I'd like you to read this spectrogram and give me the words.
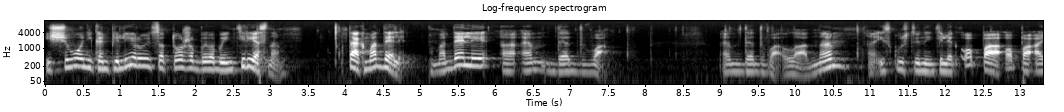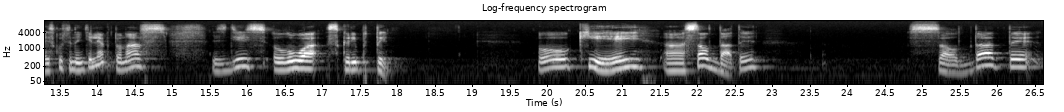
Из чего они компилируются, тоже было бы интересно. Так, модели, модели uh, MD2. MD2. Ладно. А, искусственный интеллект. Опа, опа. А искусственный интеллект у нас здесь Lua скрипты. Окей. А, солдаты. Солдаты.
